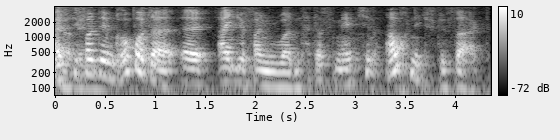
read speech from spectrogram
Als die von dem Roboter äh, eingefangen wurden, hat das Mädchen auch nichts gesagt.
